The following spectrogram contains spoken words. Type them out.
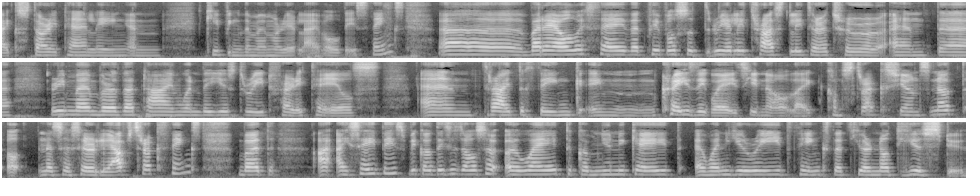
like storytelling and keeping the memory alive, all these things. Uh, but I always say that people should really trust literature and uh, remember the time when they used to read fairy tales and try to think in crazy ways, you know, like constructions, not uh, necessarily abstract things, but I, I say this because this is also a way to communicate uh, when you read things that you're not used to,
